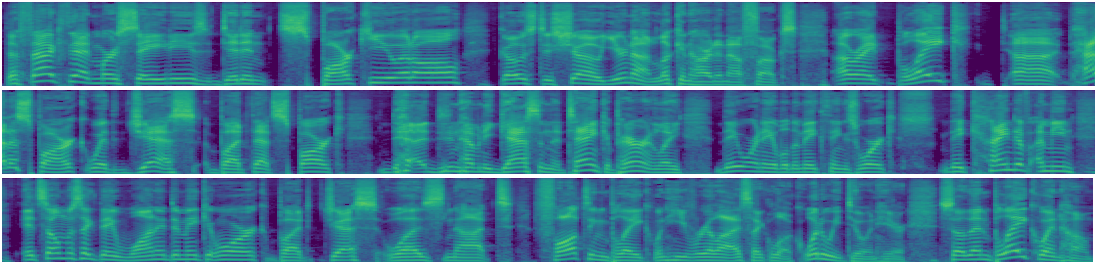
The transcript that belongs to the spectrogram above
the fact that mercedes didn't spark you at all goes to show you're not looking hard enough folks all right blake uh, had a spark with jess but that spark didn't have any gas in the tank, apparently. They weren't able to make things work. They kind of, I mean, it's almost like they wanted to make it work, but Jess was not faulting Blake when he realized, like, look, what are we doing here? So then Blake went home.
